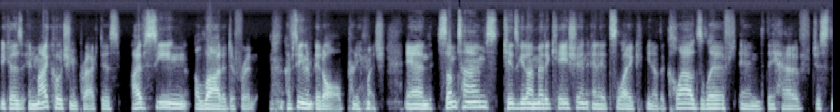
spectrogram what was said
Because in my coaching practice, I've seen a lot of different I've seen it all pretty much. And sometimes kids get on medication and it's like, you know, the clouds lift and they have just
